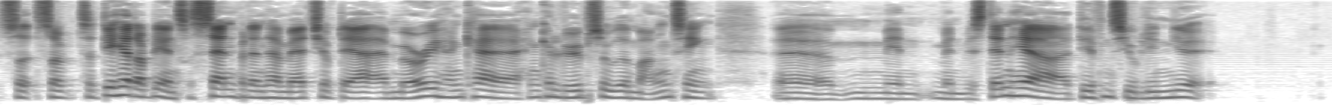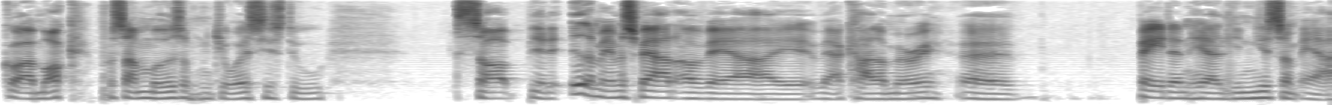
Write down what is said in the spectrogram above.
Så, så, så det her, der bliver interessant med den her matchup, det er, at Murray, han kan, han kan løbe sig ud af mange ting. Øh, men, men hvis den her defensive linje går amok på samme måde, som den gjorde i sidste uge, så bliver det eddermame svært at være, øh, være Kyler Murray øh, bag den her linje, som er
